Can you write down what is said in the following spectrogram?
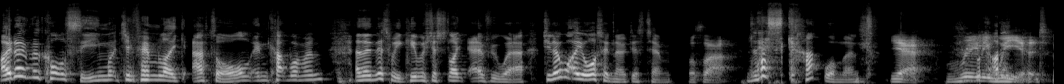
I don't recall seeing much of him like at all in Catwoman. And then this week he was just like everywhere. Do you know what I also noticed him? What's that? Less Catwoman. Yeah, really I- weird.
